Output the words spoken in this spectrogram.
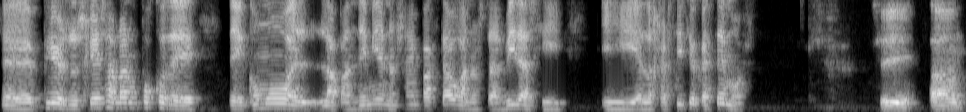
Eh, Pierce, ¿nos quieres hablar un poco de, cómo la pandemia nos ha impactado a nuestras vidas y, y el ejercicio que hacemos? Sí, um,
